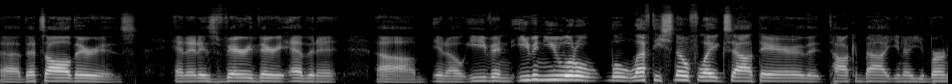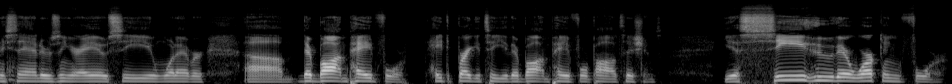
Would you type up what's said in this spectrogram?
Uh, that's all there is, and it is very, very evident um, you know, even even you little little lefty snowflakes out there that talk about you know your Bernie Sanders and your AOC and whatever, um, they're bought and paid for. Hate to break it to you, they're bought and paid for politicians. You see who they're working for.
